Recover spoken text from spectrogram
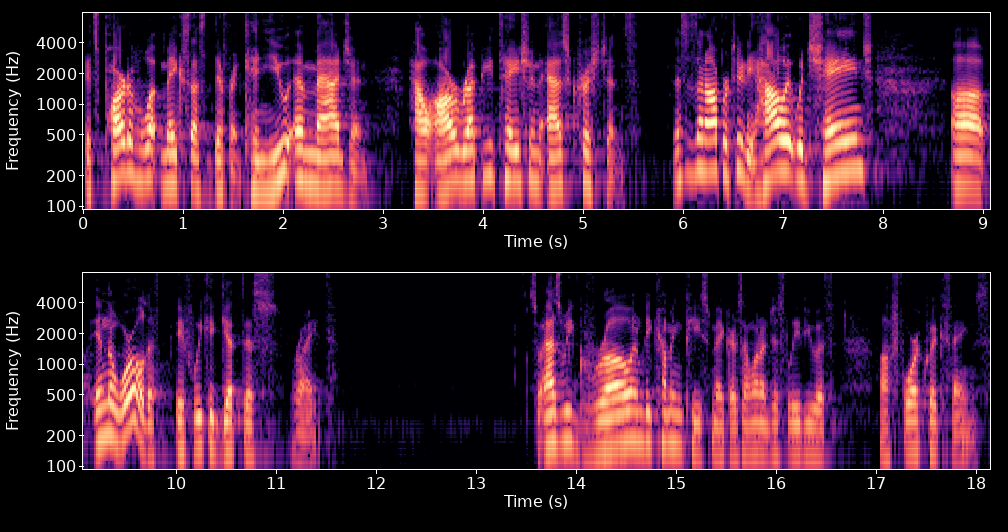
It's part of what makes us different. Can you imagine how our reputation as Christians, this is an opportunity, how it would change uh, in the world if, if we could get this right? So, as we grow in becoming peacemakers, I want to just leave you with uh, four quick things.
